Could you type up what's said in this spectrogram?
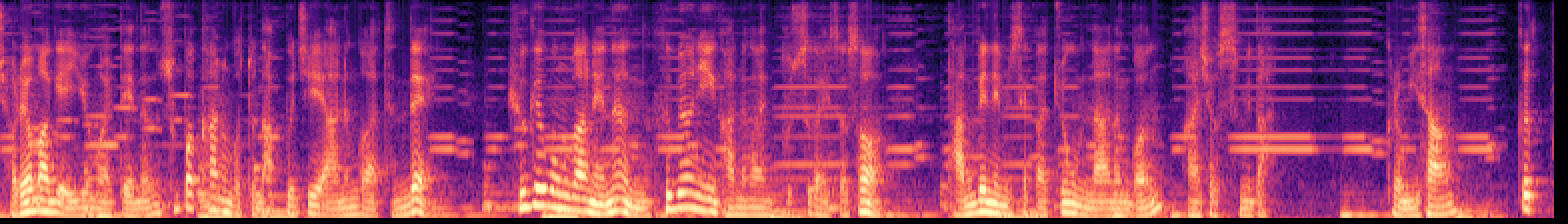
저렴하게 이용할 때는 숙박하는 것도 나쁘지 않은 것 같은데 휴게 공간에는 흡연이 가능한 부스가 있어서 담배 냄새가 조금 나는 건 아쉬웠습니다. 그럼 이상 끝!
